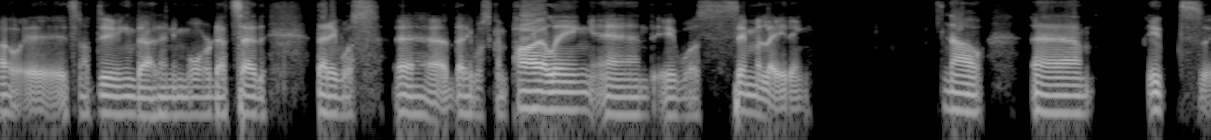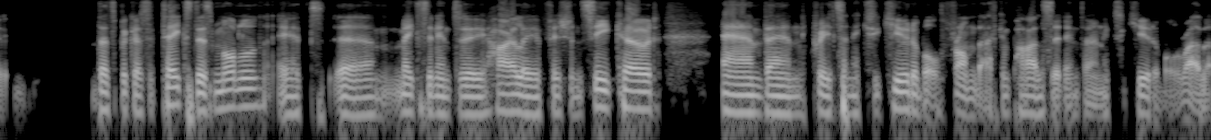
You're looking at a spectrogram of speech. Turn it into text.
oh, it's not doing that anymore. That said that it was uh, that it was compiling and it was simulating. Now, um, it's that's because it takes this model, it um, makes it into highly efficient C code, and then creates an executable from that, compiles it into an executable rather.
